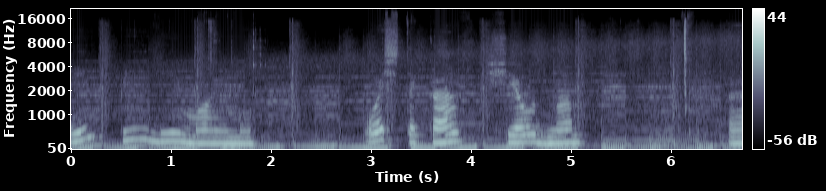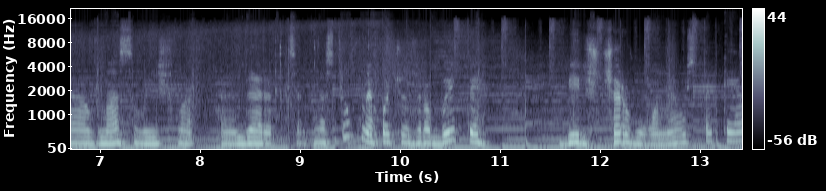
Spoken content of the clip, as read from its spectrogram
І підіймаємо. Ось така ще одна е, в нас вийшла е, деревце. Наступне хочу зробити більш червоне ось таке.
